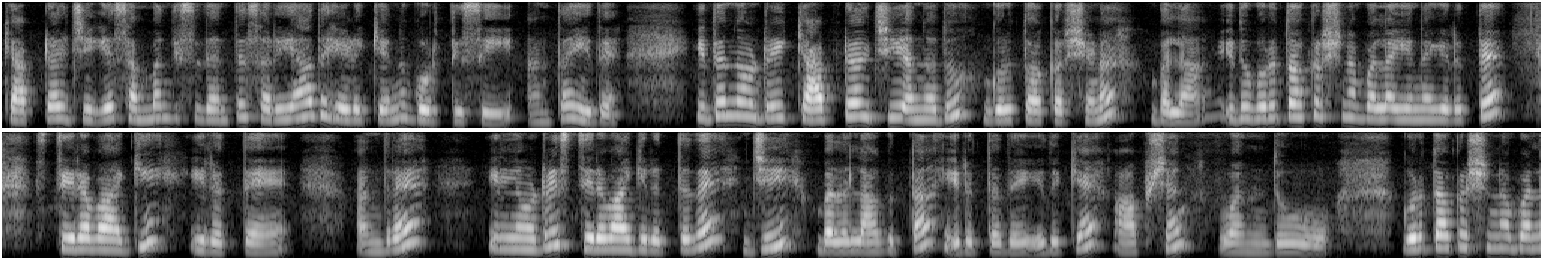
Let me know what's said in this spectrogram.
ಕ್ಯಾಪಿಟಲ್ ಜಿಗೆ ಸಂಬಂಧಿಸಿದಂತೆ ಸರಿಯಾದ ಹೇಳಿಕೆಯನ್ನು ಗುರುತಿಸಿ ಅಂತ ಇದೆ. ಇದು ನೋಡ್ರಿ ಕ್ಯಾಪಿಟಲ್ ಜಿ ಅನ್ನೋದು ಗುರುತ್ವಾಕರ್ಷಣ ಬಲ. ಇದು ಗುರುತ್ವಾಕರ್ಷಣ ಬಲ ಏನಾಗಿರುತ್ತೆ? ಸ್ಥಿರವಾಗಿ ಇರುತ್ತೆ. ಅಂದರೆ, ಇಲ್ಲಿ ನೋಡ್ರಿ, ಸ್ಥಿರವಾಗಿರುತ್ತದೆ ಜಿ ಬದಲಾಗುತ್ತಾ ಇರುತ್ತದೆ. ಇದಕ್ಕೆ ಆಪ್ಷನ್ ಒಂದು. ಗುರುತ್ವಾಕರ್ಷಣ ಬಲ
